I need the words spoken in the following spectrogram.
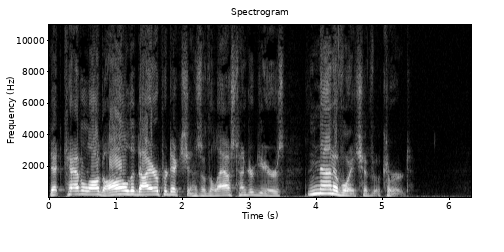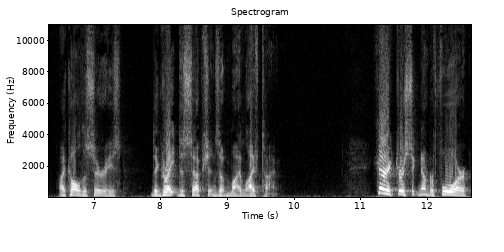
that catalog all the dire predictions of the last hundred years, none of which have occurred. I call the series The Great Deceptions of My Lifetime. Characteristic number four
